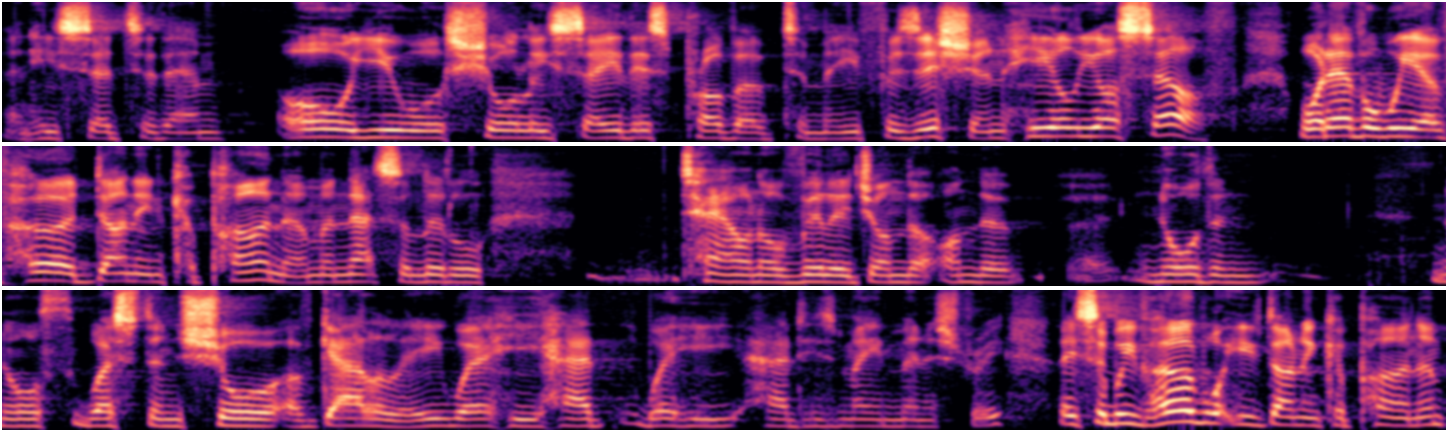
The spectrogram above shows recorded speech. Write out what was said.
And he said to them, Oh, you will surely say this proverb to me Physician, heal yourself. Whatever we have heard done in Capernaum, and that's a little town or village on the, on the uh, northern northwestern shore of Galilee where he had where he had his main ministry. They said, We've heard what you've done in Capernaum,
